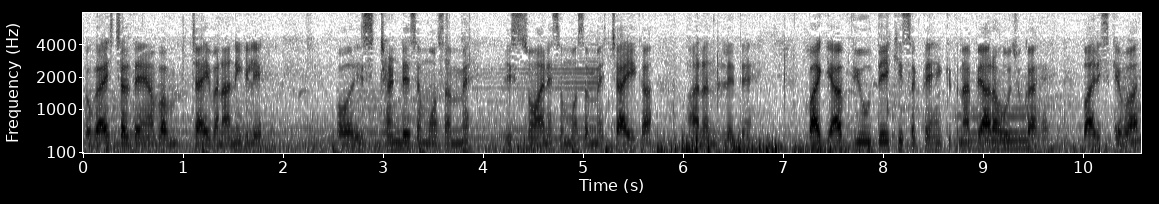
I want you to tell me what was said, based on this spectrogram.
तो गाइस चलते हैं अब हम चाय बनाने के लिए। और इस ठंडे से मौसम में, इस सुहाने से मौसम में चाय का आनंद लेते हैं। बाकी आप व्यू देख ही सकते हैं, कितना प्यारा हो चुका है बारिश के बाद।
